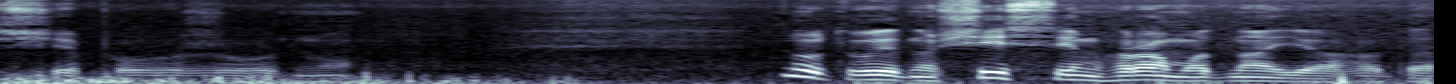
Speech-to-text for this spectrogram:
Ще положу одну. Ну, от видно, 6-7 грам одна ягода.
